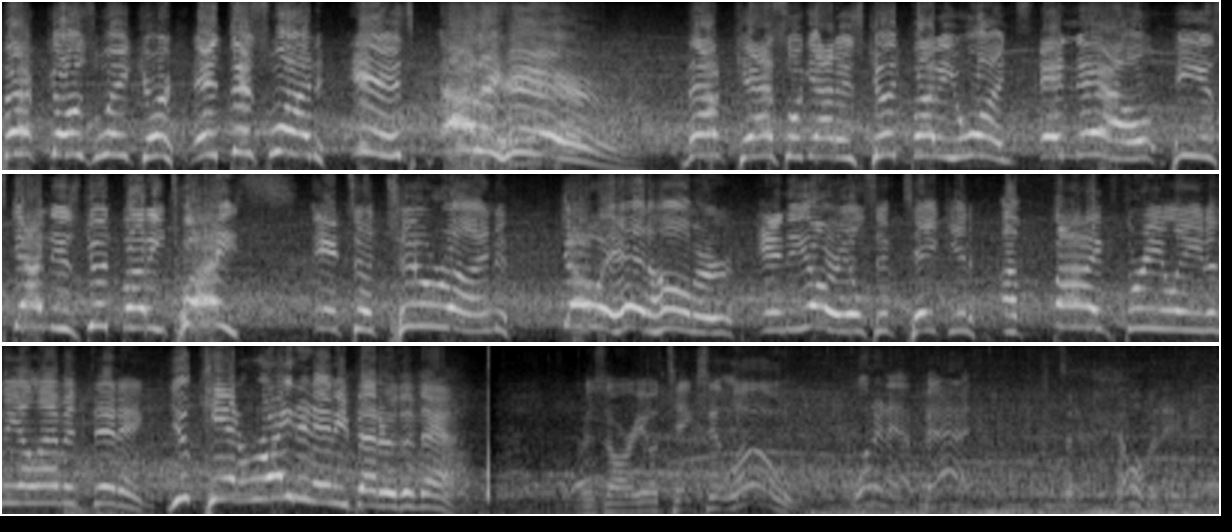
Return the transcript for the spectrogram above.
Back goes Winker, and this one is out of here! Mountcastle got his good buddy once, and now he has gotten his good buddy twice. It's a two run go ahead homer, and the Orioles have taken a 5 3 lead in the 11th inning. You can't write it any better than that. Rosario takes it low. What an at bat. It's a hell of an inning.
